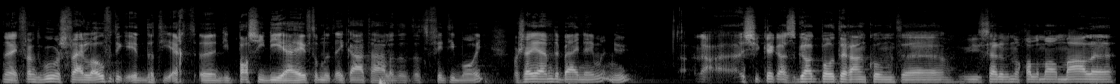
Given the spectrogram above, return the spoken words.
Nee, Frank de Boer was vrij lovend. Ik, dat hij echt eh, die passie die hij heeft om het EK te halen, dat, dat vindt hij mooi. Maar zou jij hem erbij nemen nu? Nou, als je kijkt, als Gakbo eraan komt, eh, wie zeiden we nog allemaal? Malen,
